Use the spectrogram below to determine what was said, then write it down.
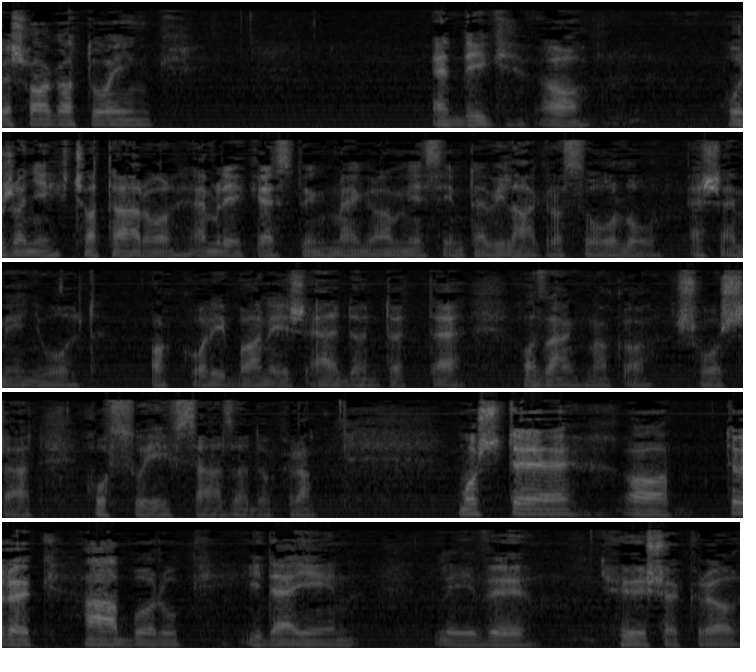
Kedves hallgatóink, eddig a pozsonyi csatáról emlékeztünk meg, ami szinte világra szóló esemény volt akkoriban, és eldöntötte hazánknak a sorsát hosszú évszázadokra. Most a török háborúk idején lévő hősökről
